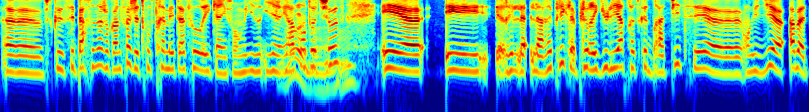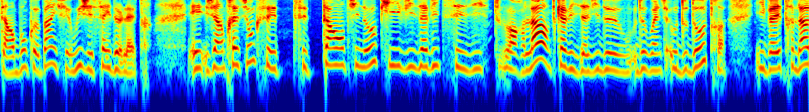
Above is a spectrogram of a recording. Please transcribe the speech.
parce que ces personnages, encore une fois, je les trouve très métaphoriques. Hein. ils, sont, ils, racontent bah, autre chose. Et, et la, réplique la plus régulière presque de Brad Pitt, c'est on lui dit ah bah t'es un bon copain. Il fait oui, j'essaye de l'être. Et j'ai l'impression que c'est Tarantino qui, vis-à-vis de ces histoire-là, en tout cas vis-à-vis de, de ou d'autres, il va être là,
